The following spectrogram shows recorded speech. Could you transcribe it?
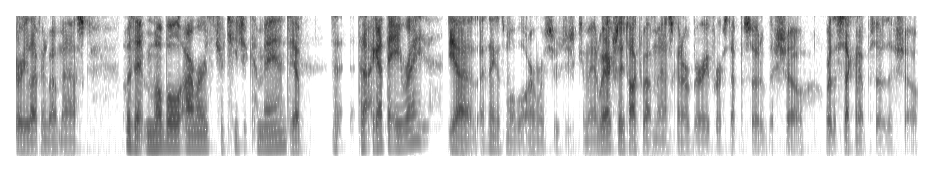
Are you laughing about Mask? Was it Mobile Armored Strategic Command? Yep. That, I got the A right? Yeah, I think it's Mobile Armor Strategic Command. We actually talked about Mask on our very first episode of the show, or the second episode of the show,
